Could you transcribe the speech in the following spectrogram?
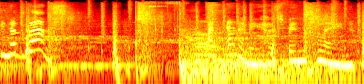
In advance! An enemy has been slain.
